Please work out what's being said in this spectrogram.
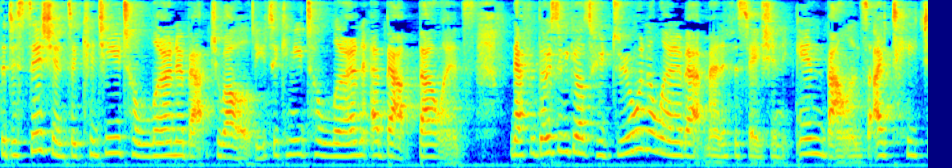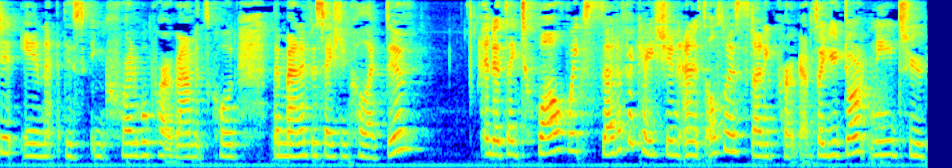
the decision to continue to learn about duality, to continue to learn about balance. Now, for those of you girls who do want to learn about manifestation in balance, I teach it in this incredible program. It's called the Manifestation Collective and it's a 12 week certification and it's also a study program. So you don't need to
